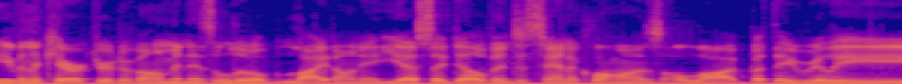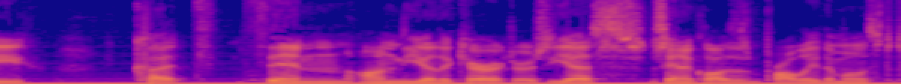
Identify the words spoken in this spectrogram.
even the character development is a little light on it. Yes, they delve into Santa Claus a lot, but they really cut thin on the other characters. Yes, Santa Claus is probably the most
